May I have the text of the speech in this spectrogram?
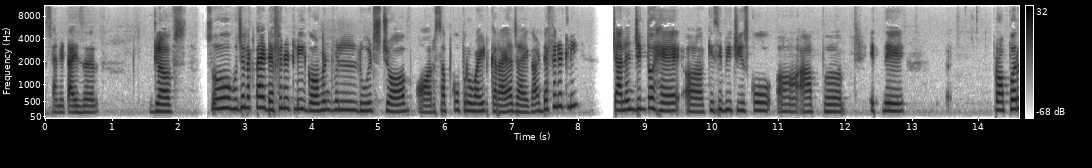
sanitiser gloves so so, मुझे लगता है definitely government will do its job और सबको प्रोवाइड कराया जाएगा। डेफिनेटली चैलेंजिंग तो है uh, किसी भी चीज़ को uh, आप इतने प्रॉपर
